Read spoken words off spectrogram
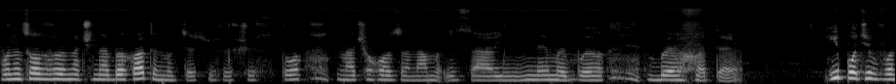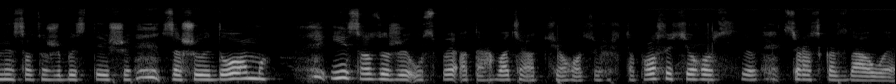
Вони зразу починає бігати, ну це существо почало за нами і за ними бігати. І потім вони же быстріше зайшли дом і сразу же успіли оторватися від цього существа. Просто цього розказали.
